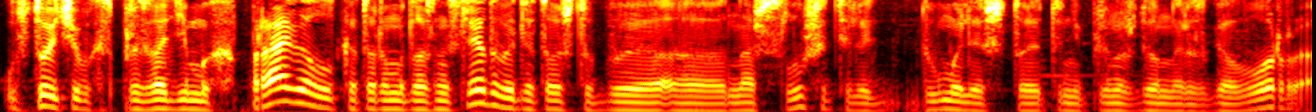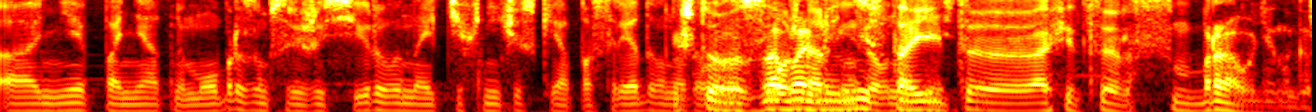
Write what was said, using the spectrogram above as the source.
устойчивых воспроизводимых правил, которым мы должны следовать для того, чтобы э, наши слушатели думали, что это непринужденный разговор, а непонятным образом срежиссированное, технически опосредованно. И что за вами не стоит действие. э, офицер с Браунингом.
